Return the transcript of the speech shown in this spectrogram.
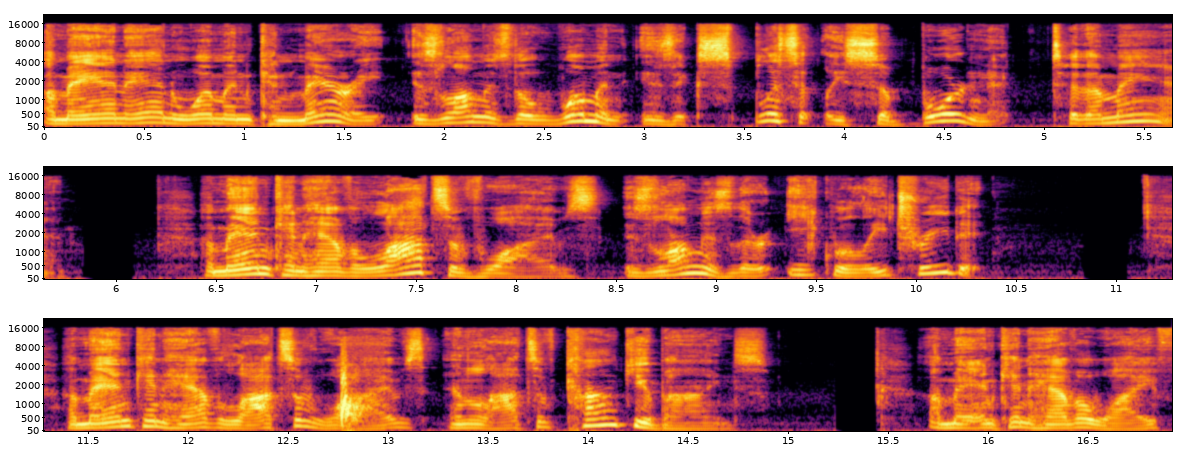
A man and woman can marry as long as the woman is explicitly subordinate to the man. A man can have lots of wives as long as they're equally treated. A man can have lots of wives and lots of concubines. A man can have a wife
